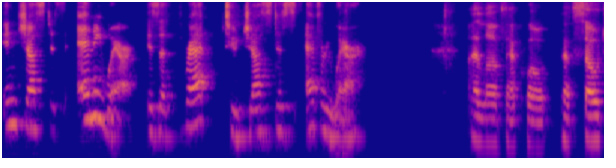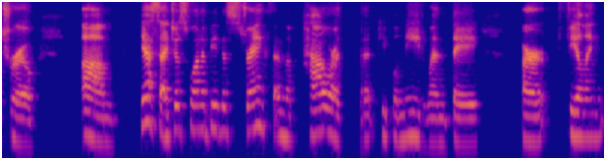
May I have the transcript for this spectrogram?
Injustice anywhere is a threat to justice everywhere. I love that quote. That's so true. Um, yes, I just want to be the strength and the power that people need when they are feeling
